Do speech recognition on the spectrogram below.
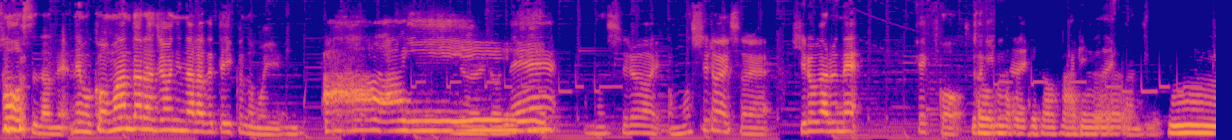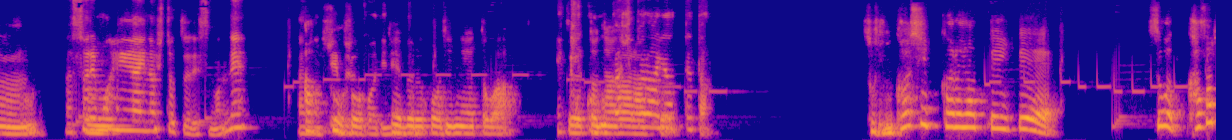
カオスだね。でもこうマンダラ状に並べていくのもいいよね。ああ、いい。いろいろね。面白い。面白い、それ。広がるね。結構、限らない。広がる。感じ。うん。まあ、それも偏愛の一つですもんね。あのテーブルコーディネート。テーブルコーディネートは。ずっと長らく。昔からやってたそう、昔からやっていて、すごい飾り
